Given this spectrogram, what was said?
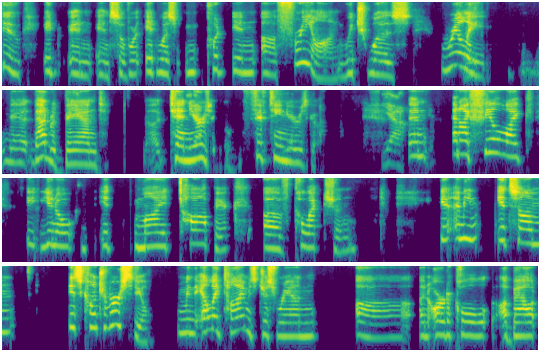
II, it and and so forth, it was put in uh, Freon, which was really that was banned uh, 10 years ago 15 years ago yeah. And and i feel like you know it my topic of collection i mean it's um it's controversial. I mean the la times just ran uh an article about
